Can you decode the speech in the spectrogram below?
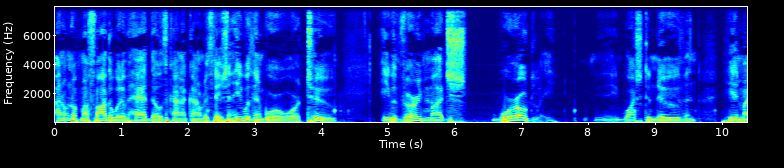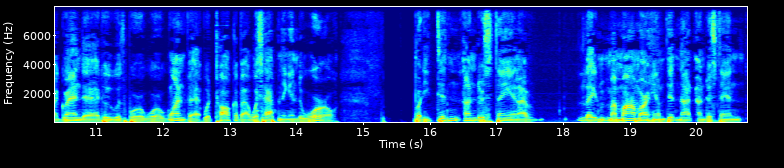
I don't know if my father would have had those kind of conversations. He was in World War II. He was very much worldly he watched the news, and he and my granddad, who was World War One vet, would talk about what's happening in the world. But he didn't understand. I laid my mom or him did not understand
